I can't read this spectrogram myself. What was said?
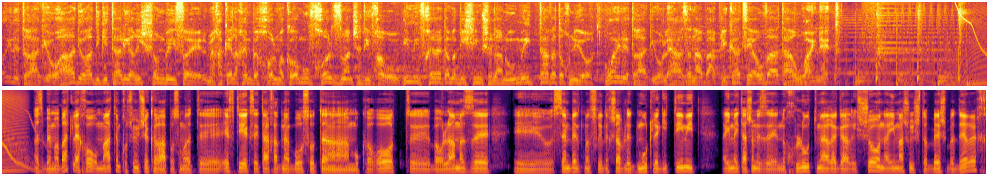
ויינט רדיו, הרדיו הדיגיטלי הראשון בישראל, מחכה לכם בכל מקום ובכל זמן שתבחרו, עם נבחרת המגישים שלנו ומיטב התוכניות. ויינט רדיו, להאזנה באפליקציה ובאתר ויינט. אז במבט לאחור מה אתם חושבים שקרה פה? זאת אומרת אה, FTX הייתה אחת מהבורסות המוכרות אה, בעולם הזה אה, סם בנקמן פריד נחשב לדמות לגיטימית. האם הייתה שם איזה נוכלות מהרגע הראשון? האם משהו השתבש בדרך.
